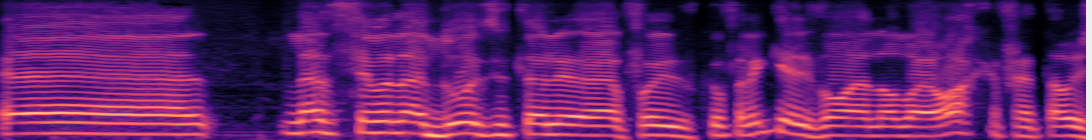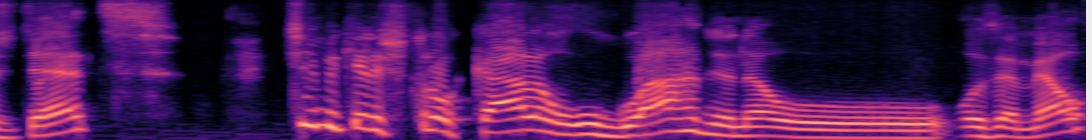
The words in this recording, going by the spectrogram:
é, na semana 12, então, é, foi o que eu falei que eles vão a Nova York enfrentar os Jets. Time que eles trocaram o guarda, né? O Ozemel.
